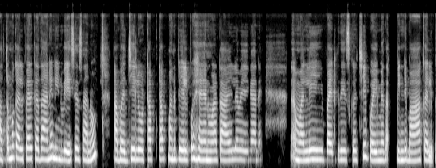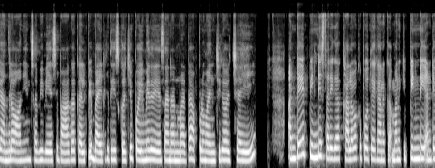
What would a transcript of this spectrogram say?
అత్తమ్మ కలిపారు కదా అని నేను వేసేసాను. ఆ బజ్జీలు టప్ టప్ అని పేలిపోయాయి అనమాట ఆయిల్లో వేయగానే. మళ్ళీ బయటకు తీసుకొచ్చి పొయ్యి మీద పిండి బాగా కలిపి అందులో ఆనియన్స్ అవి వేసి బాగా కలిపి బయటకు తీసుకొచ్చి పొయ్యి మీద వేసాను అనమాట అప్పుడు మంచిగా వచ్చాయి. అంటే పిండి సరిగా కలవకపోతే కనుక మనకి పిండి అంటే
